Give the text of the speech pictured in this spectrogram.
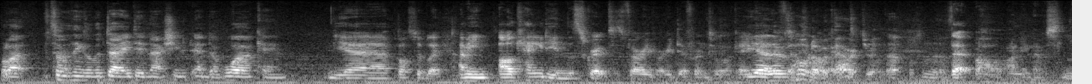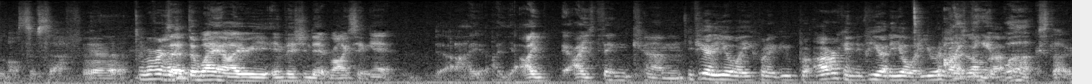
Or like some of the things on the day didn't actually end up working. Yeah, possibly. I mean, Arcadian, the script is very, very different to Arcadian. Yeah, there was a whole other character in that, wasn't there? That, oh, I mean, there was lots of stuff. Yeah. The, the way I envisioned it, writing it, I, I, I, I think, um, if you had a your way, you probably, you pro- I reckon if you had a your way, you would have I had it think it works though,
